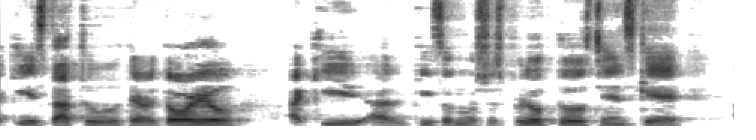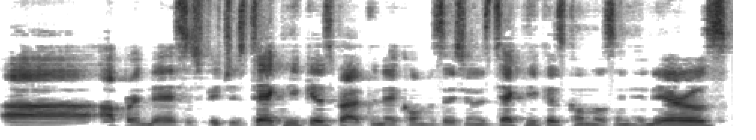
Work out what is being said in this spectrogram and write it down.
aquí está tu territorio, aquí, aquí son nuestros productos, tienes que uh, aprender esas fichas técnicas para tener conversaciones técnicas con los ingenieros.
